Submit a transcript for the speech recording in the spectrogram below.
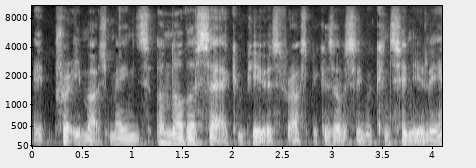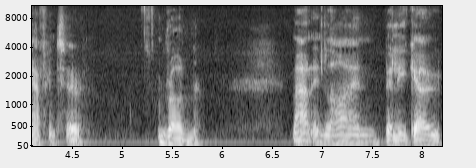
it pretty much means another set of computers for us because obviously we're continually having to run Mountain Lion, Billy Goat,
